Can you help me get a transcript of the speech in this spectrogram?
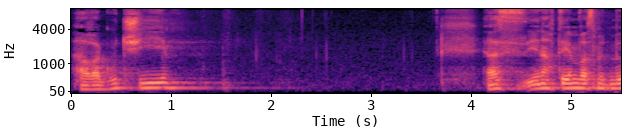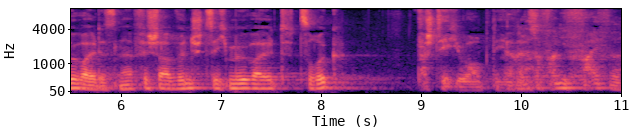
Haraguchi. Ja, ist je nachdem, was mit Möwald ist. Ne? Fischer wünscht sich Möwald zurück. Verstehe ich überhaupt nicht. Weil das ist doch voll die Pfeife.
